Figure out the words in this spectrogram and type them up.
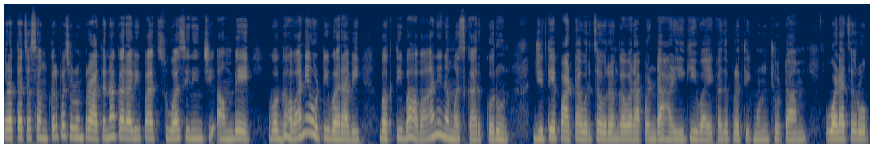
व्रताचा संकल्प सोडून प्रार्थना करावी पाच सुवासिनींची आंबे व गव्हाने ओटी भरावी. भक्तिभावाने नमस्कार करून जिथे पाटावर चौरंगावर आपण डहाळी किंवा एखादं प्रतीक म्हणून छोटा वडाचं रोप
